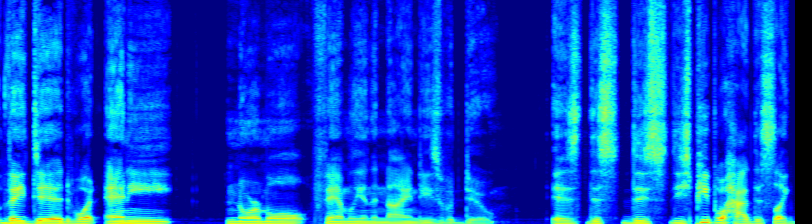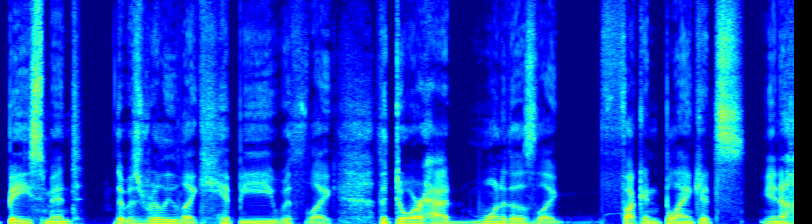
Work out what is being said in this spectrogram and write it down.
they did what any normal family in the 90s would do is this this these people had this like basement that was really like hippie with like the door had one of those like fucking blankets, you know,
